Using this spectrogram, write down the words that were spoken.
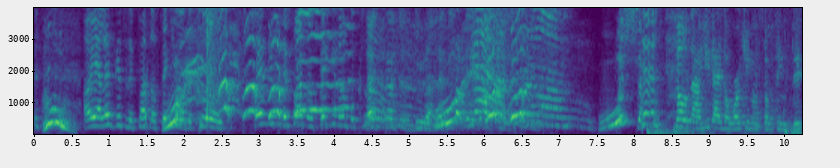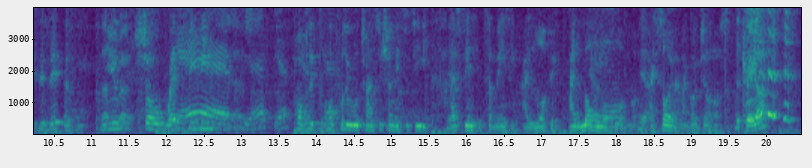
Who? Oh yeah, let's get to the part of taking off the clothes. Let's get to the part of taking off the Let's, clothes. let's just do that. Let's What? just yeah. Um, Whoosha! so now you guys are working on something. This is it, a That's new right. show, web series. yes, yes, yes. Hopefully, yes, yes. hopefully we'll transition into TV. Yeah. I've seen it. It's amazing. I love it. I love, Yeah. love, love, love it. Yeah. I saw it and I got jealous. The trailer?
